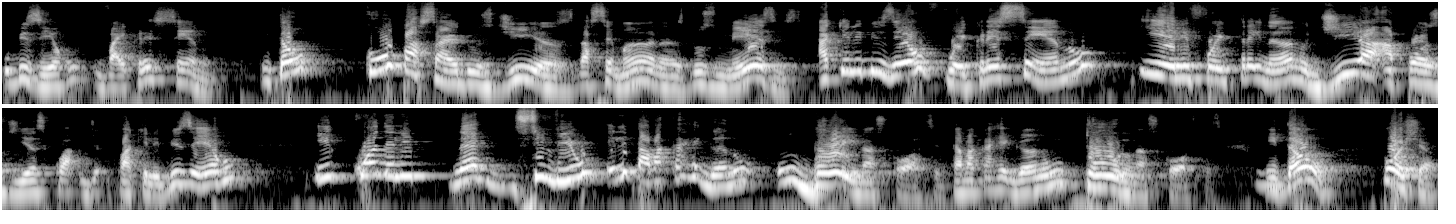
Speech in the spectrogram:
O bezerro vai crescendo. Então, com o passar dos dias, das semanas, dos meses, aquele bezerro foi crescendo e ele foi treinando dia após dia com, com aquele bezerro e quando ele né, se viu, ele estava carregando um boi nas costas, ele estava carregando um touro nas costas. Então, poxa,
